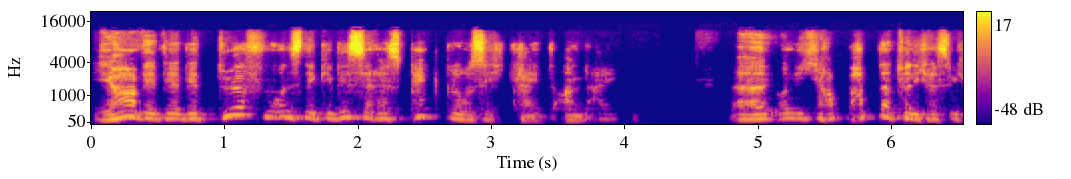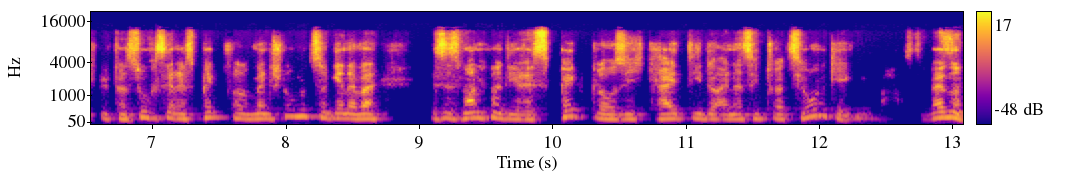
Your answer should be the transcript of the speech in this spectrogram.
ja, wir, wir, wir dürfen uns eine gewisse Respektlosigkeit aneignen. Äh, und ich habe hab natürlich, ich versuche sehr respektvoll mit Menschen umzugehen, aber es ist manchmal die Respektlosigkeit, die du einer Situation gegenüber hast. Ich weiß noch,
